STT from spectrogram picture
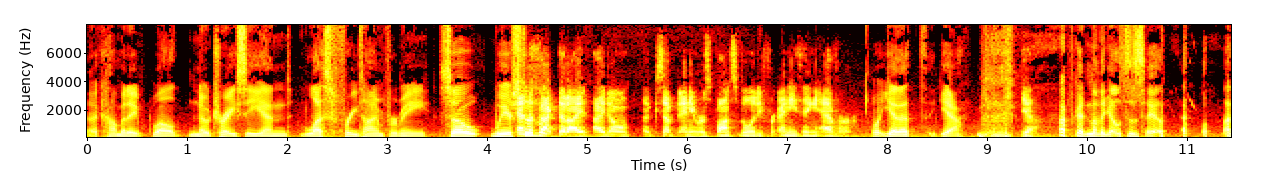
accommodate well, no Tracy and less free time for me. So we are And the fact that I, I don't accept any responsibility for anything ever. well, yeah, that's yeah. Yeah. I've got nothing else to say on that one.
